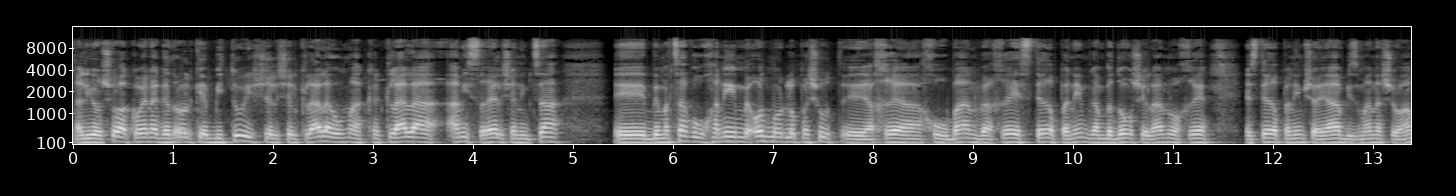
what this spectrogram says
על יהושע הכהן הגדול כביטוי של, של כלל האומה, ככלל העם ישראל שנמצא במצב רוחני מאוד מאוד לא פשוט אה, אחרי החורבן ואחרי הסתר הפנים, גם בדור שלנו, אחרי הסתר הפנים שהיה בזמן השואה.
